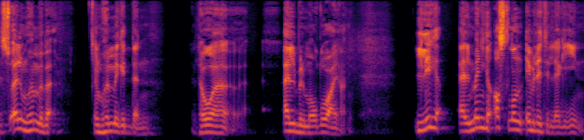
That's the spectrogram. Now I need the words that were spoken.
السؤال المهم بقى المهم جدا اللي هو قلب الموضوع يعني. ليه ألمانيا أصلا قبلت اللاجئين؟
